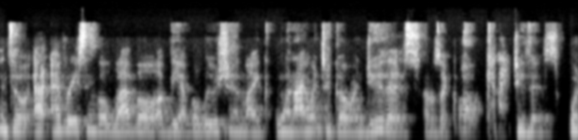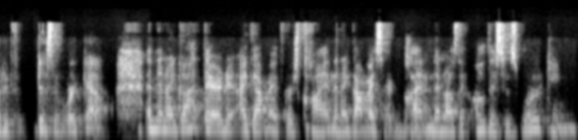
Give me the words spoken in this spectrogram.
And so at every single level of the evolution like when i went to go and do this i was like oh can i do this? What if it doesn't work out? And then i got there and i got my first client then i got my second client and then i was like oh this is working.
